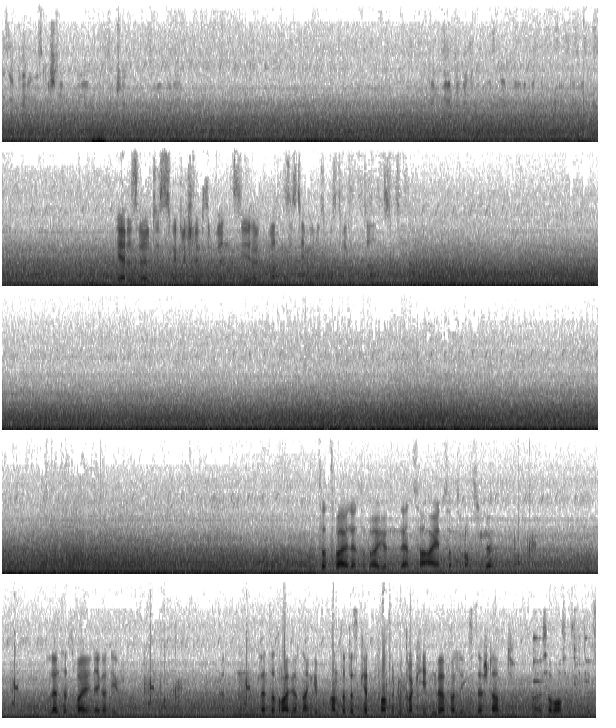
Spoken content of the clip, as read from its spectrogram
Das hat keiner ausgeschrieben. Ja, das wäre halt das wirklich Schlimmste, wenn sie halt Waffensysteme oder sowas treffen. Da zu sehen. Lancer 2, Lancer 3, hier Lancer 1, habt ihr noch Ziele? Lancer 2 negativ. Lancer 3, wir hatten ein gepanzertes Kettenfahrzeug mit Raketenwerfer links der Stadt. Da ist aber ausgesichtet.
